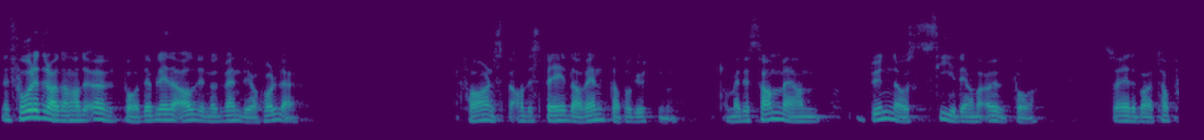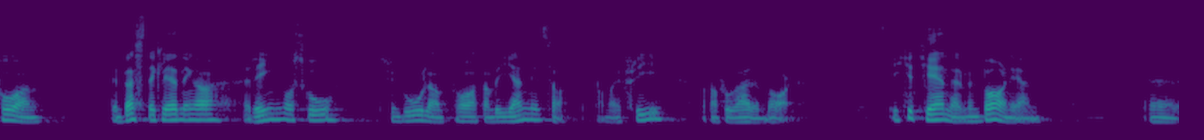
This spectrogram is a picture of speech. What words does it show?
Men foredraget han hadde øvd på, det ble det aldri nødvendig å holde. Faren hadde speida og venta på gutten. Og med det samme han begynner å si det han har øvd på, så er det bare å ta på han den beste kledninga, ring og sko, symbolene på at han blir gjeninnsatt, at han er fri, at han får være barn. Ikke tjener, men barn igjen, eh,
